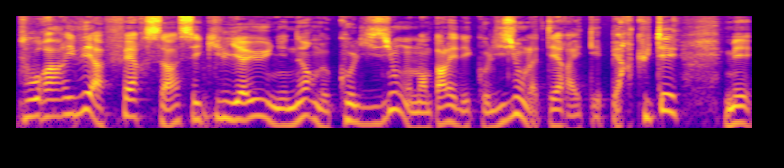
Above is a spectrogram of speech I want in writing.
pour arriver à faire ça, c'est qu'il y a eu une énorme collision. On en parlait des collisions, la Terre a été percutée, mais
